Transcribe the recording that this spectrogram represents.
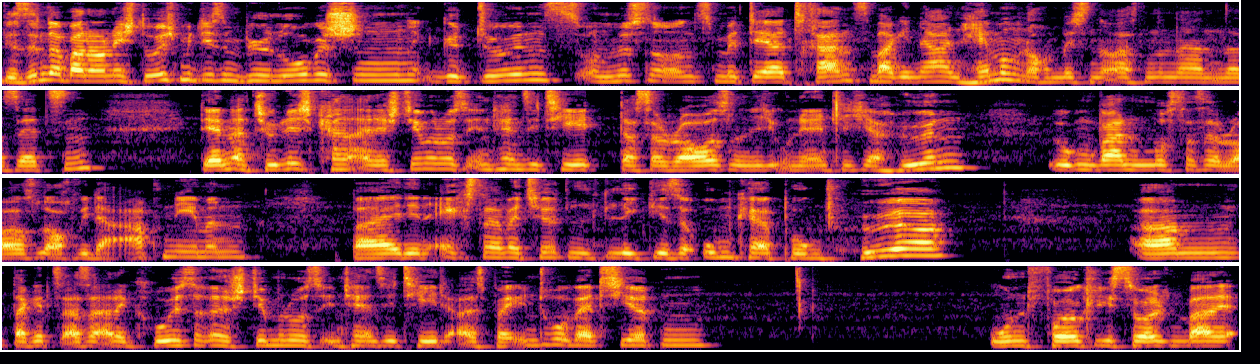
Wir sind aber noch nicht durch mit diesem biologischen Gedöns und müssen uns mit der transvaginalen Hemmung noch ein bisschen auseinandersetzen. Denn natürlich kann eine Stimulusintensität das Arousal nicht unendlich erhöhen. Irgendwann muss das Arousal auch wieder abnehmen. Bei den Extravertierten liegt dieser Umkehrpunkt höher. Ähm, da gibt es also eine größere Stimulusintensität als bei Introvertierten. Und folglich sollten bei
